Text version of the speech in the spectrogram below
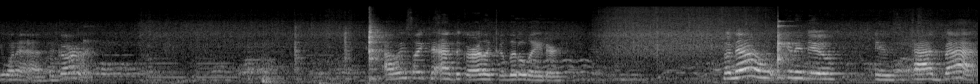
you want to add the garlic. I always like to add the garlic a little later. So now what we're going to do is add back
